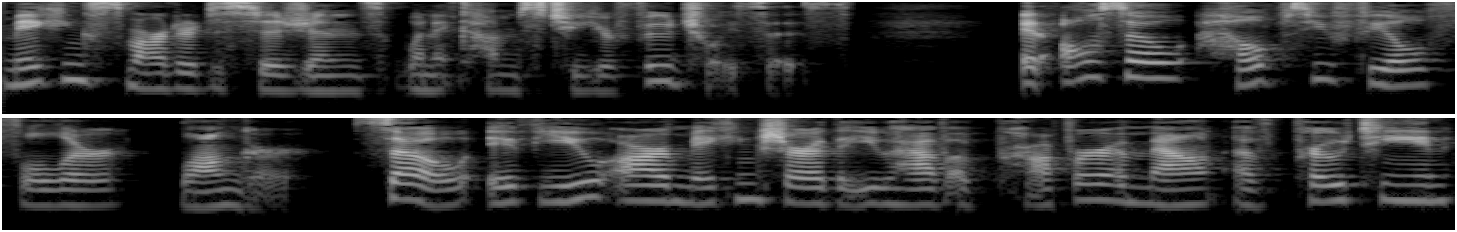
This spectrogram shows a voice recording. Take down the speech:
making smarter decisions when it comes to your food choices. It also helps you feel fuller longer. So, if you are making sure that you have a proper amount of protein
